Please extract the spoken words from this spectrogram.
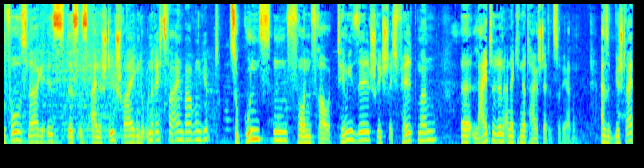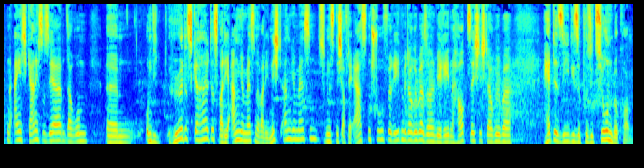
Die Vorwurfslage ist, dass es eine stillschweigende Unrechtsvereinbarung gibt zugunsten von Frau Temisel, Schrägstrich Feldmann, äh, Leiterin einer Kindertagesstätte zu werden. Also wir streiten eigentlich gar nicht so sehr darum, ähm, um die Höhe des Gehaltes. War die angemessen oder war die nicht angemessen? Zumindest nicht auf der ersten Stufe reden wir darüber, sondern wir reden hauptsächlich darüber, hätte sie diese Position bekommen.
